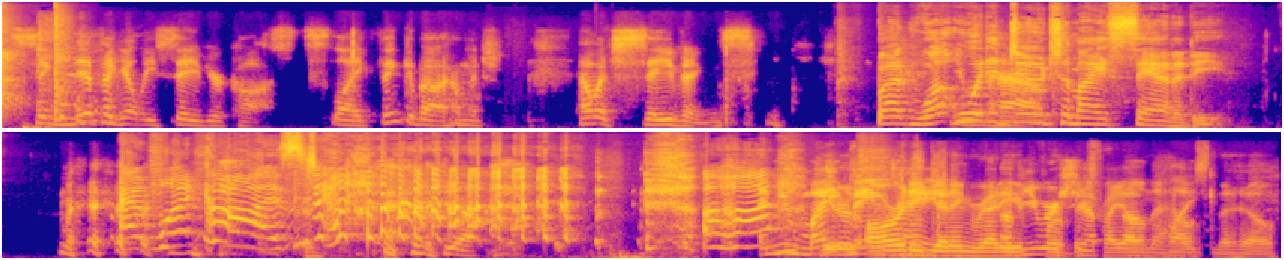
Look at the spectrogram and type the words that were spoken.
would significantly save your costs. Like, think about how much, how much savings. But what You would would it do to my sanity? at what cost? yeah, uh-huh. and you might Peter's already maintain getting a ready for viewership betrayal in of, the house like- in the hill.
